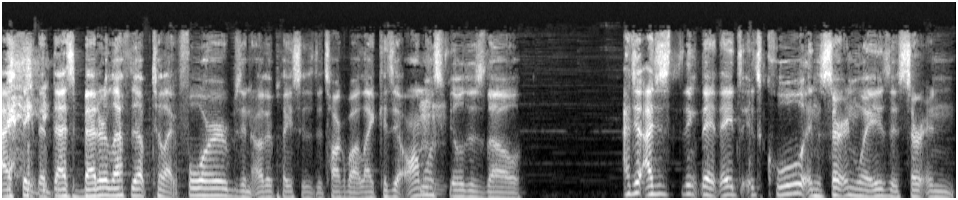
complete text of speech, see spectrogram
I think that that's better left up to like Forbes and other places to talk about like because it almost Mm-hmm. feels as though I just I just think that it's it's cool in certain ways. There's certain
